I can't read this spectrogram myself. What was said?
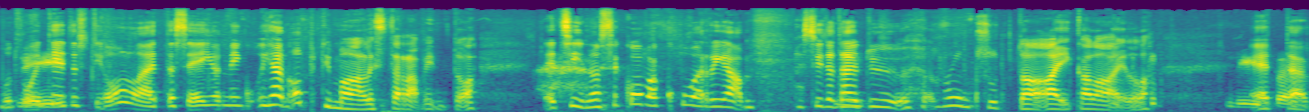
Mutta voi Niin. tietysti olla, että se ei ole niinku ihan optimaalista ravintoa. Et siinä on se kova kuori ja sitä täytyy runksuttaa aika lailla. Niinpä. Että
